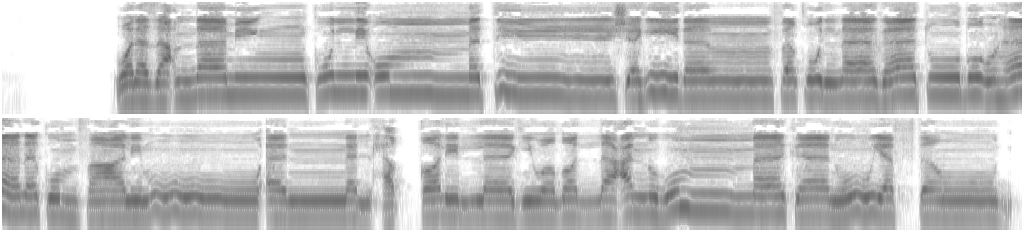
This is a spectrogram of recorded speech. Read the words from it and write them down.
ونزعنا من كل أمة شهيدا فقلنا هاتوا برهانكم فعلموا أن الحق لله وضل عنهم ما كانوا يفترون.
